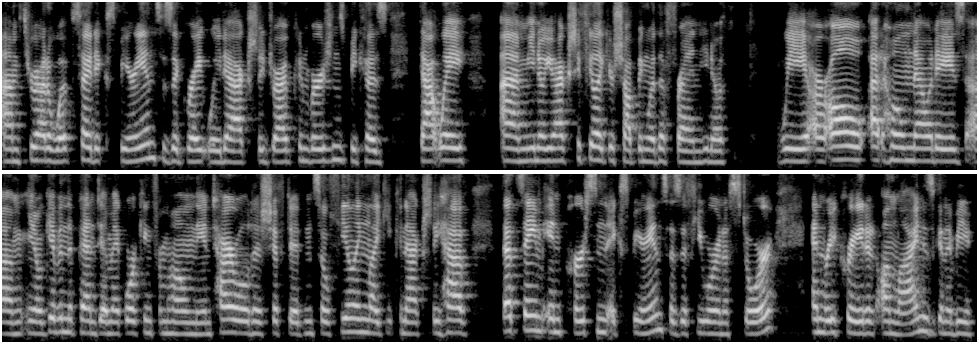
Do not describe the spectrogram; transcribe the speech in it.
um, throughout a website experience is a great way to actually drive conversions because that way, um, you know, you actually feel like you're shopping with a friend. You know, we are all at home nowadays um, you know given the pandemic working from home the entire world has shifted. And so feeling like you can actually have that same in-person experience as if you were in a store and recreate it online is going to be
